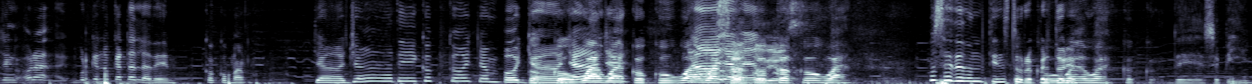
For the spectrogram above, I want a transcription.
Django. ahora ¿por qué no cantas la de Coco Mam? Ya, ya, de Coco Jambo, ya, Coco ya, guagua, ya. coco guagua, coco coco gua. No sé de dónde tienes tu repertorio. Guagua, coco de cepillín.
